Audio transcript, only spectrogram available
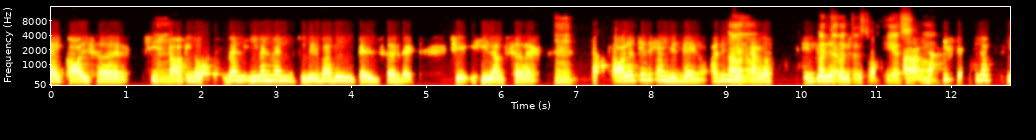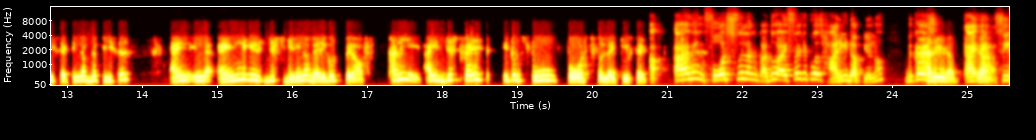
guy calls her about when even when Sudhir Babu tells her that she he loves her Hmm. Call వచ్చేది ఫ్రమ్ దిస్ గై నో అది మన. తర్వాత స్క్రీన్ ప్లే లో బట్ ఈ సెట్టింగ్ అప్ ఈ setting up the pieces and in the end he's just giving a very good payoff కానీ I just felt it was too forceful like you set I mean forceful అని కాదు. I felt it was hurried up you know because hurried up see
